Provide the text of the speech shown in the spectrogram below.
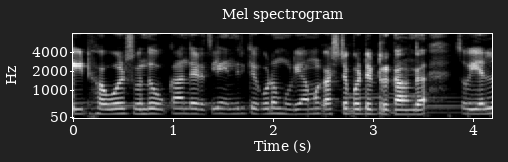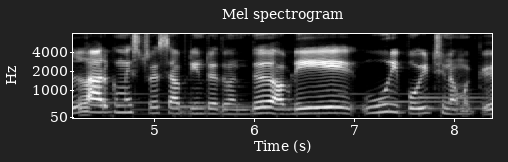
எயிட் ஹவர்ஸ் வந்து உட்காந்த இடத்துல எந்திரிக்க கூட முடியாமல் கஷ்டப்பட்டுட்டு இருக்காங்க. ஸோ எல்லாருக்குமே ஸ்ட்ரெஸ் அப்படின்றது வந்து அப்படியே ஊறி போயிடுச்சு நமக்கு.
